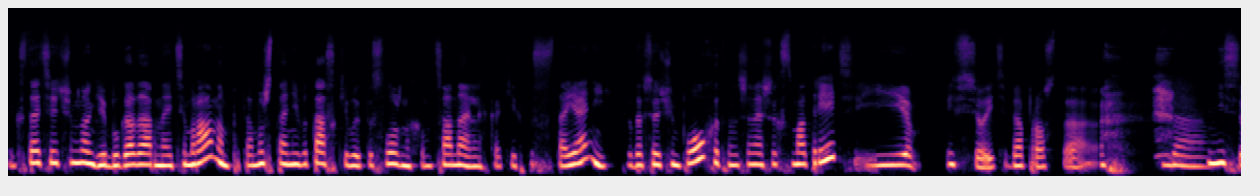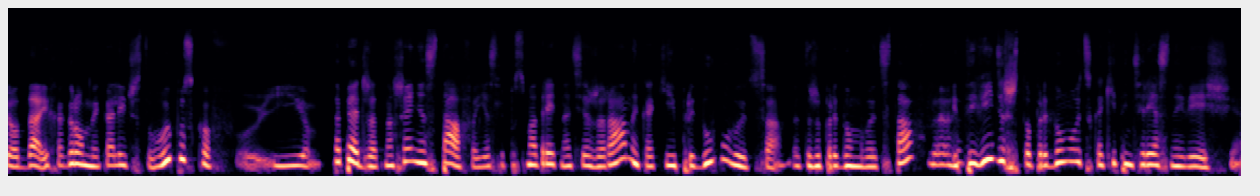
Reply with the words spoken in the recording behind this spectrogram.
И, кстати, очень многие благодарны этим ранам, потому что они вытаскивают из сложных эмоциональных каких-то состояний. Когда все очень плохо, ты начинаешь их смотреть, и и все, и тебя просто да. несет. Да, их огромное количество выпусков. И опять же, отношение стафа. Если посмотреть на те же раны, какие придумываются, это же придумывает стаф, да. и ты видишь, что придумываются какие-то интересные вещи,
